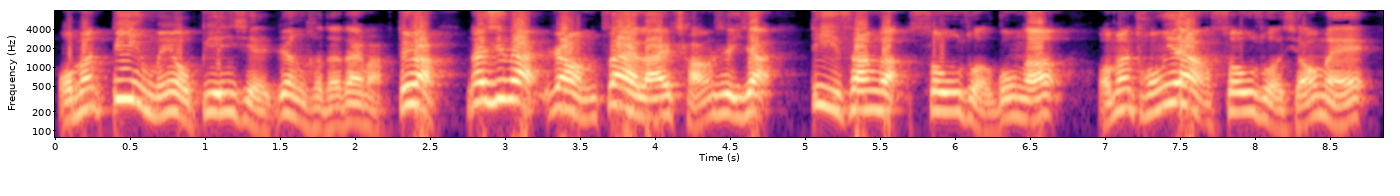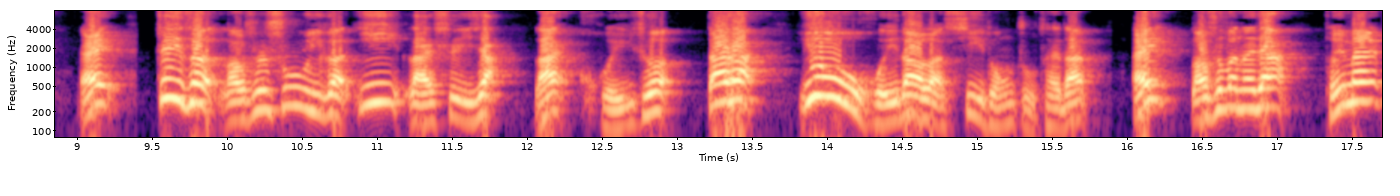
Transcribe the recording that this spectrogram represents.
我们并没有编写任何的代码，对吧？那现在让我们再来尝试一下第三个搜索功能，我们同样搜索小美，哎，这次老师输入一个一来试一下，来回车，大家看又回到了系统主菜单，哎，老师问大家，同学们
